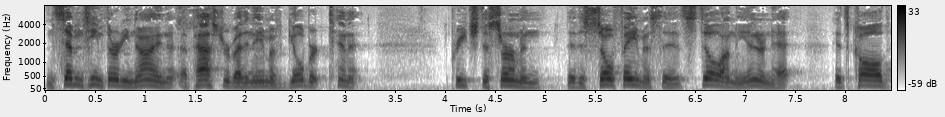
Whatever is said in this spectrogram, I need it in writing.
In 1739, a pastor by the name of Gilbert Tennent preached a sermon that is so famous that it's still on the internet. It's called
